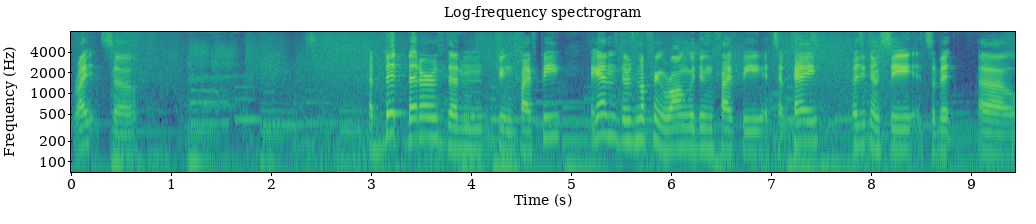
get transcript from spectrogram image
right? So a bit better than doing 5p. Again, there's nothing wrong with doing 5p, it's okay. As you can see, it's a bit uh,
